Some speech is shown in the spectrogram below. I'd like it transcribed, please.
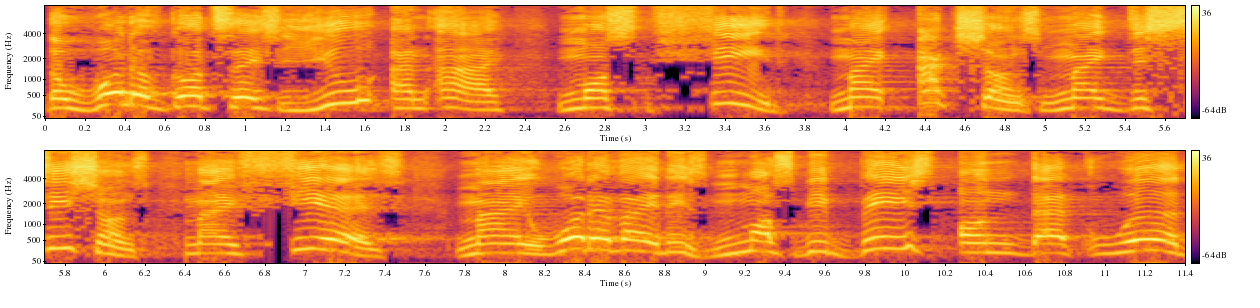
the word of God says, You and I must feed my actions, my decisions, my fears, my whatever it is must be based on that word,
